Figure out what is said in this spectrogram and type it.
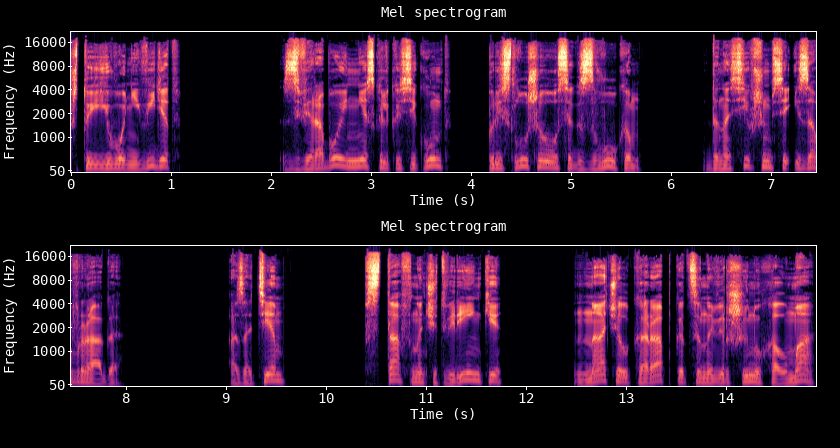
что его не видят, Зверобой несколько секунд прислушивался к звукам, доносившимся из оврага, а затем, встав на четвереньки, начал карабкаться на вершину холма,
